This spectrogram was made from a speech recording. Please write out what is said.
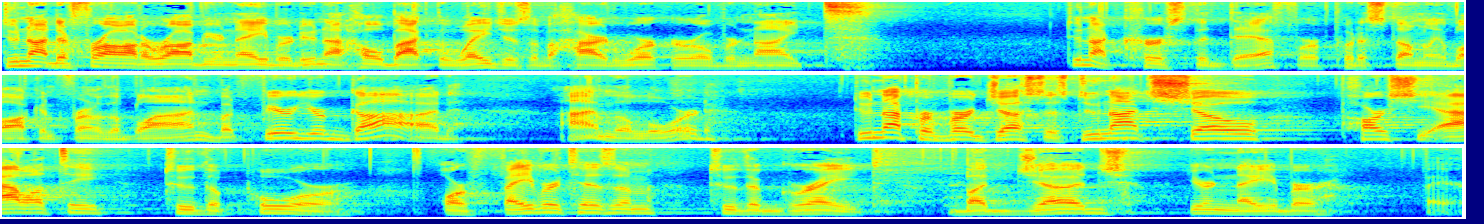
Do not defraud or rob your neighbor. Do not hold back the wages of a hired worker overnight. Do not curse the deaf or put a stumbling block in front of the blind, but fear your God. I am the Lord. Do not pervert justice. Do not show partiality to the poor or favoritism to the great, but judge your neighbor fairly.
